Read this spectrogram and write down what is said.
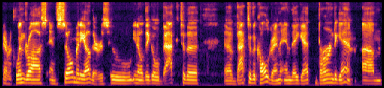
Eric Lindros and so many others who you know they go back to the uh, back to the cauldron and they get burned again. Um,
